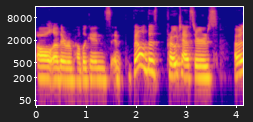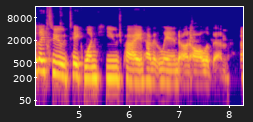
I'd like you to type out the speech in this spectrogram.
all other Republicans and all those protesters. I would like to take one huge pie and have it land on all of them.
